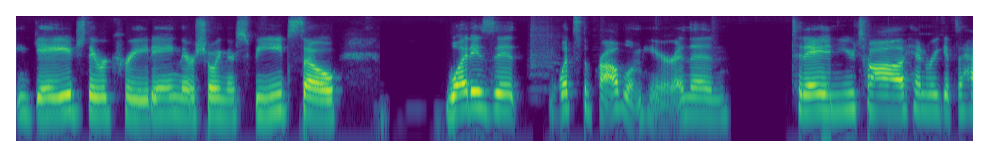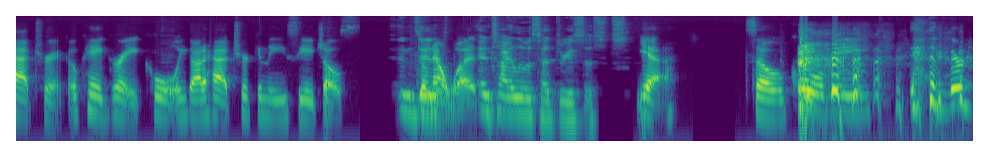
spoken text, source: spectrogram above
engaged. They were creating. They were showing their speed. So, what is it? What's the problem here? And then today in Utah, Henry gets a hat trick. Okay, great, cool. He got a hat trick in the ECHLs. And So then- now what? And Ty Lewis had three assists. Yeah. So cool. They they're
